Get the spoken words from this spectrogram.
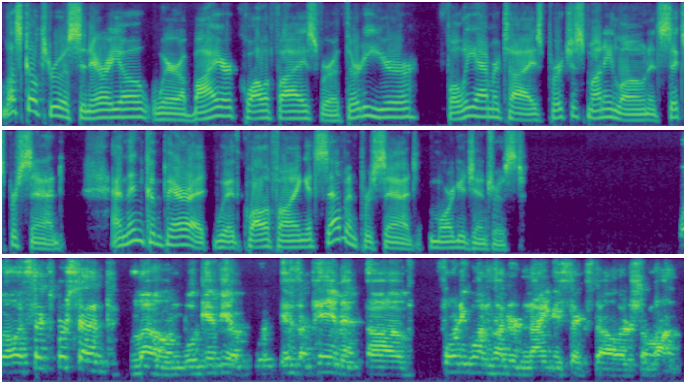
Let's go through a scenario where a buyer qualifies for a 30 year, fully amortized purchase money loan at 6%, and then compare it with qualifying at 7% mortgage interest. Well, a 6% loan will give you is a payment of $4,196 a month.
